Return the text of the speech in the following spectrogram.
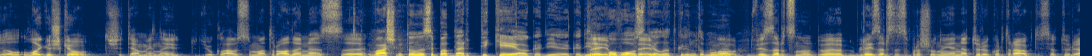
logiškiau šitie mainai jų klausimų atrodo, nes... Vašingtonas taip pat dar tikėjo, kad jie, kad jie taip, kovos taip. dėl atkrintamumo. O Wizards, nu, Blazers, atsiprašau, nu, jie neturi kur trauktis, jie turi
